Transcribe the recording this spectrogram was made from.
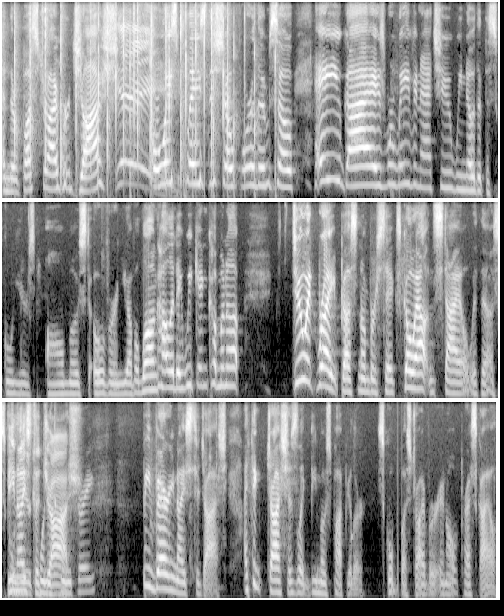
and their bus driver, Josh, always plays the show for them. So, hey, you guys, we're waving at you. We know that the school year's almost over and you have a long holiday weekend coming up. Do it right, bus number six. Go out in style with us. Be nice to Josh. Be very nice to Josh. I think Josh is like the most popular school bus driver in all of Presque Isle.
